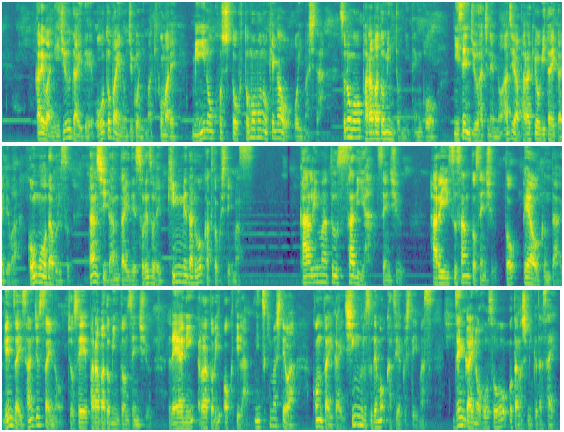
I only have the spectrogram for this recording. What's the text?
彼は20代でオートバイの事故に巻き込まれ右の腰と太ももの怪我を負いました。その後パラバドミントンに転向。2018年のアジアパラ競技大会では混合ダブルス男子団体でそれぞれ金メダルを獲得しています。カリマトゥ・サディア選手、ハリー・スサント選手とペアを組んだ現在30歳の女性パラバドミントン選手、レアニ・ラトリ・オクティラにつきましては、今大会シングルスでも活躍しています。前回の放送をお楽しみください。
